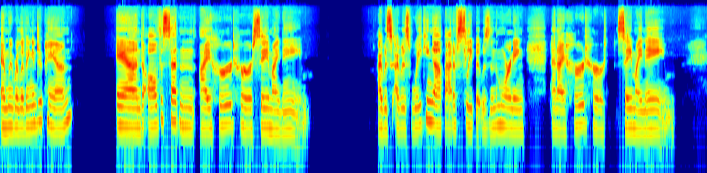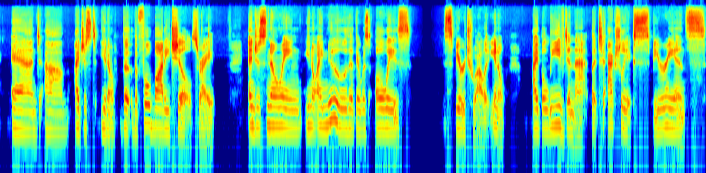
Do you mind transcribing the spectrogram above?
and we were living in Japan and all of a sudden I heard her say my name. I was, I was waking up out of sleep. It was in the morning and I heard her say my name. And, um, I just, you know, the, the full body chills, right? And just knowing, you know, I knew that there was always spirituality, you know, I believed in that, but to actually experience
